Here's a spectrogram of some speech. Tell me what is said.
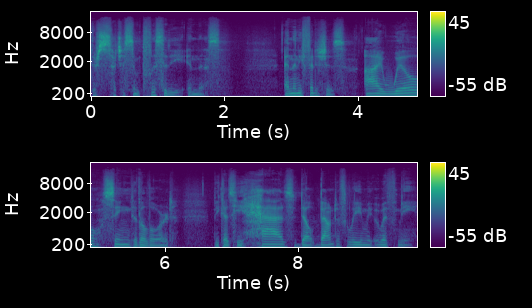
There's such a simplicity in this. And then he finishes I will sing to the Lord because he has dealt bountifully with me.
